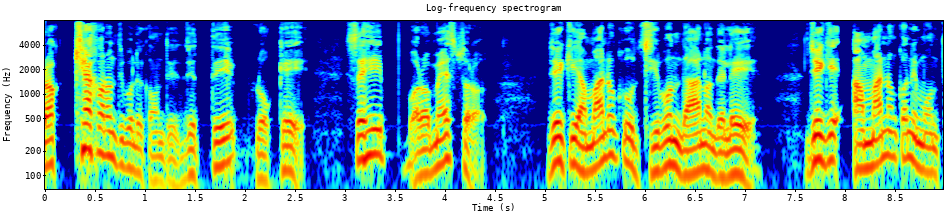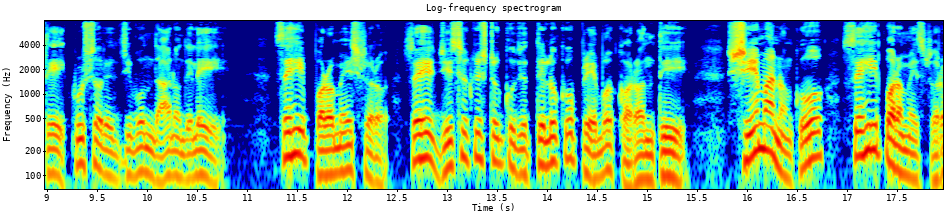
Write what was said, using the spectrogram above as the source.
ରକ୍ଷା କରନ୍ତି ବୋଲି କହନ୍ତି। ଯେତେ ଲୋକେ ସେହି ପରମେଶ୍ୱର ଯିଏକି ଆମମାନଙ୍କୁ ଜୀବନ ଦାନ ଦେଲେ ଯିଏକି ଆମମାନଙ୍କ ନିମନ୍ତେ କୃଷରେ ଜୀବନ ଦାନ ଦେଲେ ସେହି ପରମେଶ୍ୱର ସେହି ଯୀଶୁଖ୍ରୀଷ୍ଟଙ୍କୁ ଯେତେ ଲୋକ ପ୍ରେମ କରନ୍ତି ସେମାନଙ୍କୁ ସେହି ପରମେଶ୍ୱର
